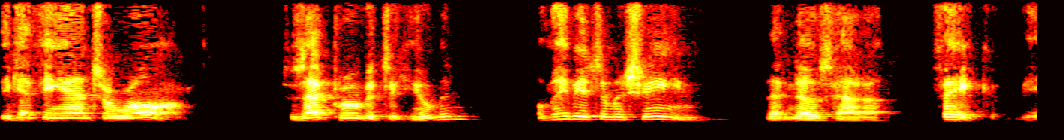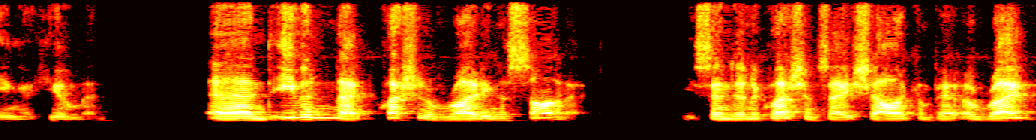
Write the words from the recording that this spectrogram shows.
they get the answer wrong. Does that prove it's a human? Or maybe it's a machine that knows how to fake being a human. And even that question of writing a sonnet. You send in a question, say, shall I compare, uh, write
